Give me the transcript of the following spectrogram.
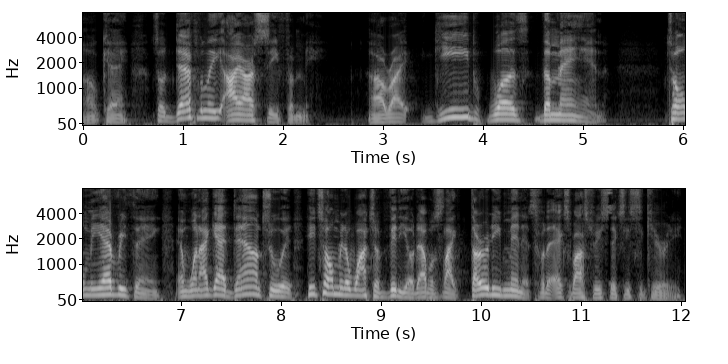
Okay. So definitely IRC for me. All right. Geeb was the man. Told me everything. And when I got down to it, he told me to watch a video that was like 30 minutes for the Xbox 360 security.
